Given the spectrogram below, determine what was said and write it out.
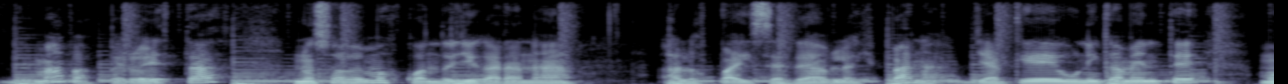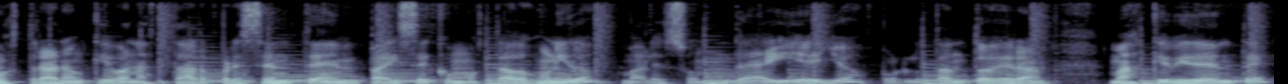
de mapas, pero estas no sabemos cuándo llegarán a, a los países de habla hispana, ya que únicamente mostraron que iban a estar presentes en países como Estados Unidos, ¿vale? Son de ahí ellos, por lo tanto era más que evidente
